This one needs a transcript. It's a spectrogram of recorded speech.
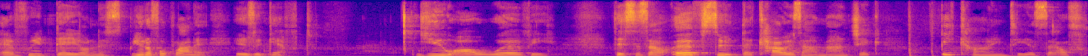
every day on this beautiful planet is a gift. You are worthy. This is our earth suit that carries our magic. Be kind to yourself.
